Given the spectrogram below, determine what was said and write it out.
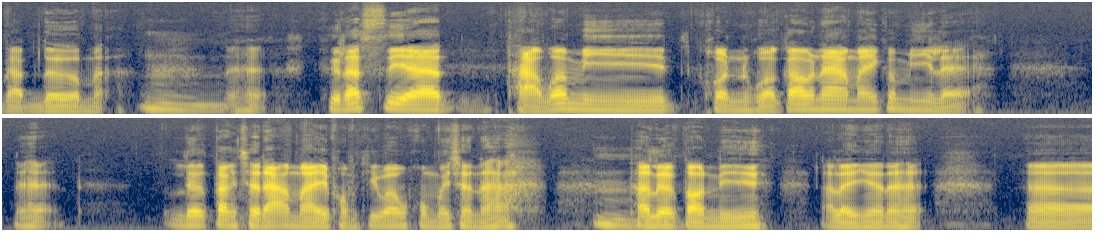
แบบเดิมอะอืมนะฮะคือรัสเซียถามว่ามีคนหัวก้าวหน้าไหมก็มีแหละนะฮะ เลือกตั้งชนะไหมผมคิดว่าคงไม่ชนะมถ้าเลือกตอนนี้อะไรเงี้ยนะฮะเอ่อ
